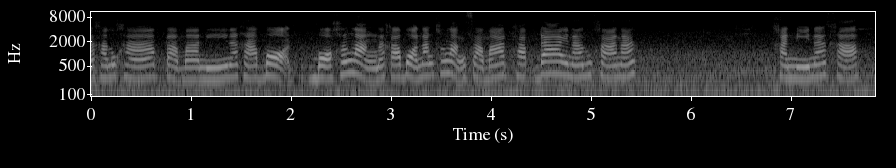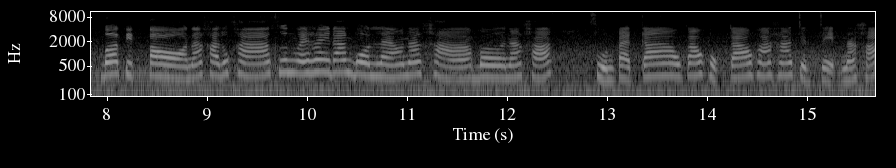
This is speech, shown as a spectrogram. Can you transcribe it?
นะคะลูกค้าประมาณนี้นะคะเบาะเบาะข้างหลังนะคะเบาะนั่งข้างหลังสามารถพับได้นะลูกค้านะคันนี้นะคะ เบอร์ติดต่อนะคะ ลูกค้าขึ้นไว้ให้ด้านบนแล้วนะคะ เบอร์นะคะ 0899695577 นะคะ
